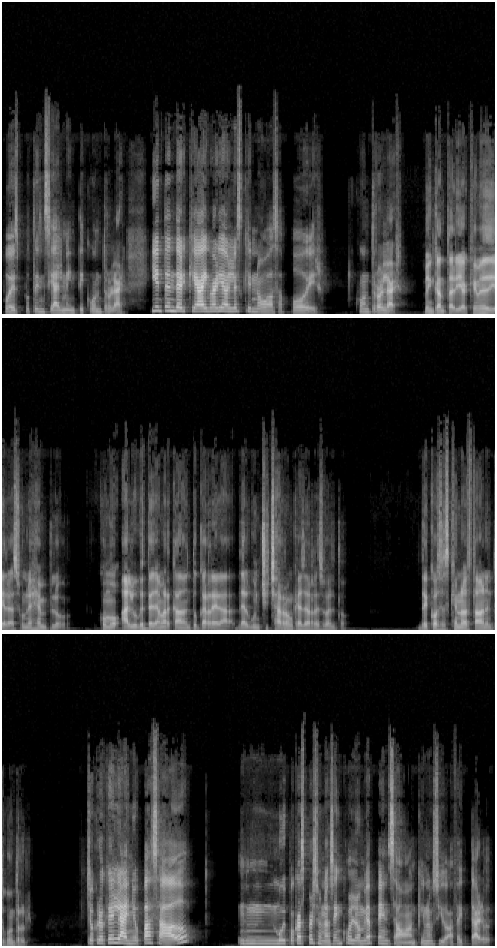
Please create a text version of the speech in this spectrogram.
puedes potencialmente controlar y entender que hay variables que no vas a poder controlar. Me encantaría que me dieras un ejemplo, como algo que te haya marcado en tu carrera, de algún chicharrón que hayas resuelto, de cosas que no estaban en tu control. Yo creo que el año pasado mm, muy pocas personas en Colombia pensaban que nos iba a afectar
